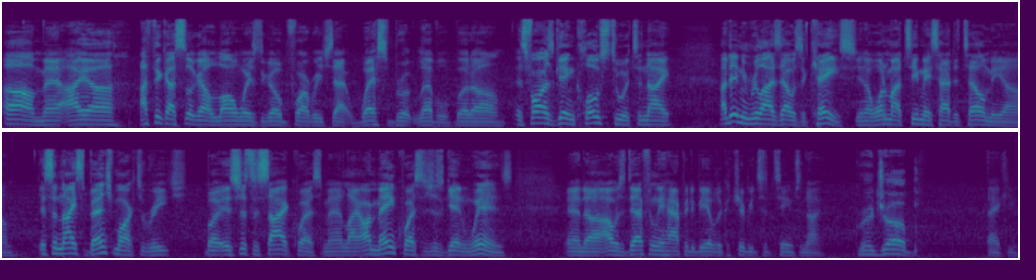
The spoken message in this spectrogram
Oh man, I uh, I think I still got a long ways to go before I reach that Westbrook level. But um, as far as getting close to it tonight, I didn't even realize that was the case. You know, one of my teammates had to tell me um, it's a nice benchmark to reach, but it's just a side quest, man. Like our main quest is just getting wins, and uh, I was definitely happy to be able to contribute to the team tonight. Great job. Thank you.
